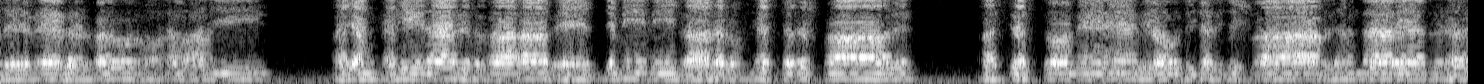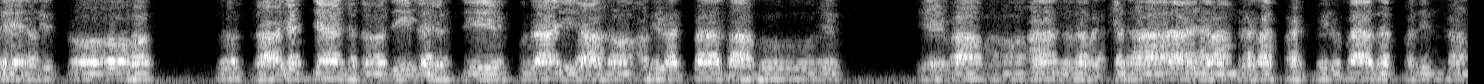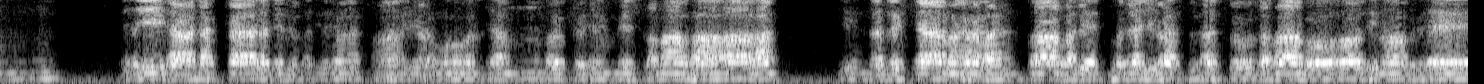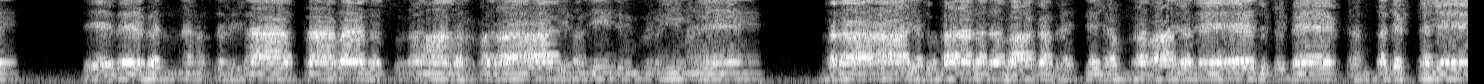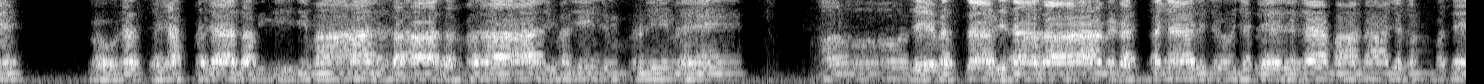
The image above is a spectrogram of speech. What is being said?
देवेभिर्वरो नो नमाजी अयम् वेद्यमीमीदाररुम् यश्च दुष्पात् अस्य स्तोमे विरौसि च मृदन्दरेण विप्रोः। श्रुत्वा यज्ञ शतो दीतयज्ञेः पुरायियानो अभिवत्पसाभूत् एवामो असुरवक्षदायवम् रगः पट्विरुपादत्पदिन्द्रम् कारतिमूर्जम् स्वक्षितिम् विश्वमाभाः। इन्द्रदृश्यामघवन् त्वामलिद्भुज इवस्तुतस्तु तपाबोधिनो गृहे देवेभिर्नमसविदा प्रावदस्फुतमा सर्वदा जिमतीतिम् वृणीमहे भराय प्रवायवे सुचिपे क्रन्ततिष्ठये गौरस्य यः प्रजातमीतिमानसा सर्वदा जिमतीतिम् वृणीमहे देवस्य विदावामिषद्भय ऋजुजते यजमानाय संवते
